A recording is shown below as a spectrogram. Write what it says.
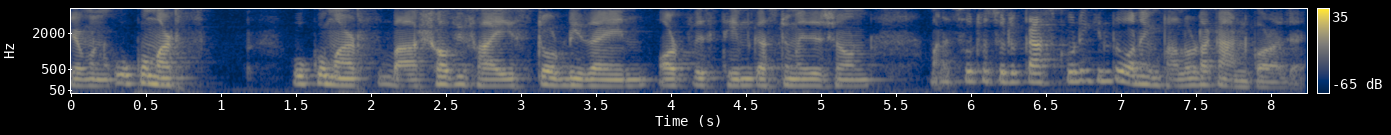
যেমন উকোমার্স উকোমার্স বা শপিফাই স্টোর ডিজাইন অটফেস থিম কাস্টমাইজেশন মানে ছোটো ছোটো কাজ করে কিন্তু অনেক ভালো টাকা আর্ন করা যায়।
